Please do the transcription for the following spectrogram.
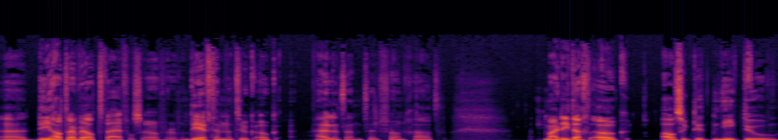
uh, die had daar wel twijfels over. Want die heeft hem natuurlijk ook huilend aan de telefoon gehad. Maar die dacht ook, als ik dit niet doe,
